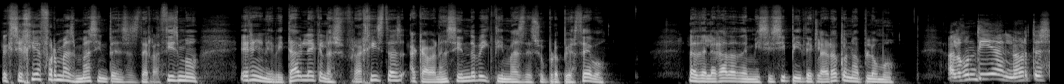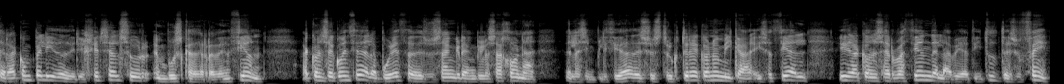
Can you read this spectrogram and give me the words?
exigía formas más intensas de racismo, era inevitable que los sufragistas acabaran siendo víctimas de su propio cebo. La delegada de Mississippi declaró con aplomo Algún día el norte será compelido a dirigirse al sur en busca de redención, a consecuencia de la pureza de su sangre anglosajona, de la simplicidad de su estructura económica y social y de la conservación de la beatitud de su fe,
